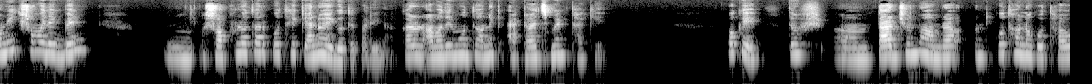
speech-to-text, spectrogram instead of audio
অনেক সময় দেখবেন সফলতার পথে কেন এগোতে পারি না, কারণ আমাদের মধ্যে অনেক অ্যাটাচমেন্ট থাকে। ওকে, তো তার জন্য আমরা কোথাও না কোথাও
